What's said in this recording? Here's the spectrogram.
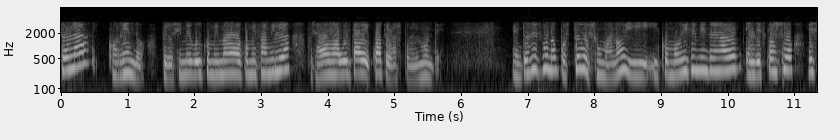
sola corriendo, pero si me voy con mi madre, con mi familia, pues a dar una vuelta de cuatro horas por el monte. Entonces, bueno, pues todo suma, ¿no? Y, y como dice mi entrenador, el descanso es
